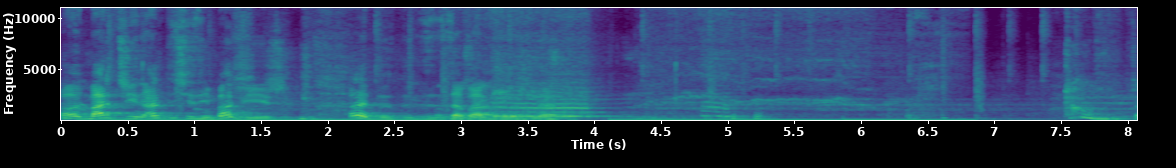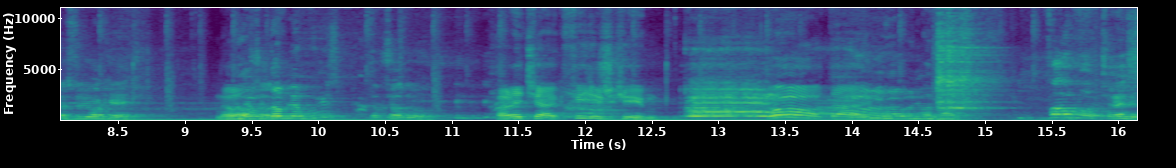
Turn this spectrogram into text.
O, Marcin, ale ty się z nim bawisz. Ale to to- to zabawy różne. Przesuń łokieć. No, Do mnie mówisz? Do przodu. Paleciak, finish him. O, tak. Paulo, cześć!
